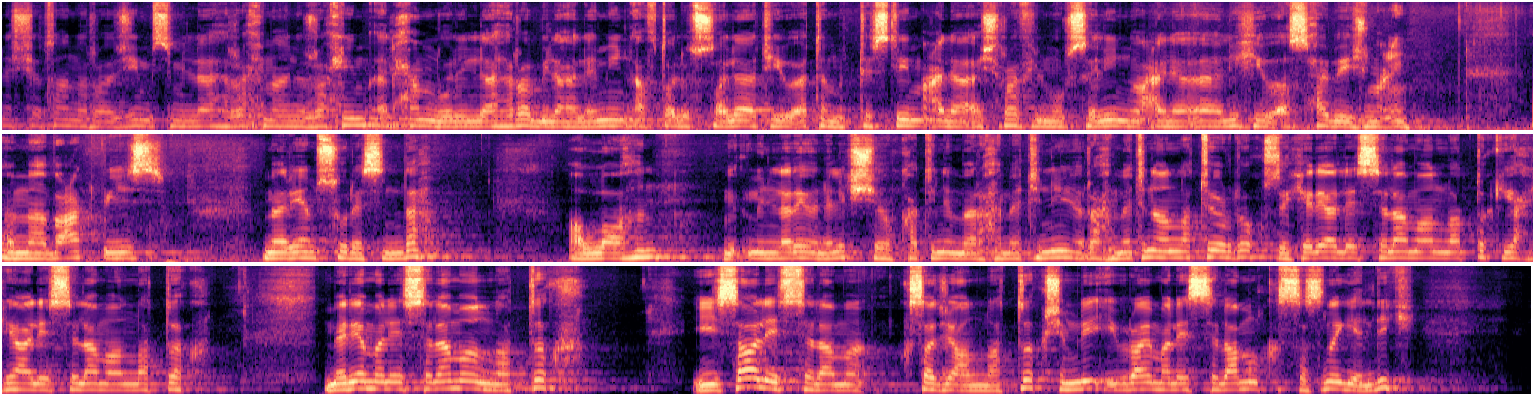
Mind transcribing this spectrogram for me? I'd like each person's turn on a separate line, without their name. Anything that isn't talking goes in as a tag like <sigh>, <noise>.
Mineşşeytanirracim. Bismillahirrahmanirrahim. Elhamdülillahi Rabbil alemin. Afdalus salati ve etemut teslim ala eşrafil murselin ve ala alihi ve ashabi ecma'in. Ama ba'd biz Meryem suresinde Allah'ın müminlere yönelik şefkatini, merhametini, rahmetini anlatıyorduk. Zekeriya aleyhisselamı anlattık, Yahya aleyhisselamı anlattık. Meryem aleyhisselamı anlattık. İsa aleyhisselamı kısaca anlattık. Şimdi İbrahim aleyhisselamın kıssasına geldik.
